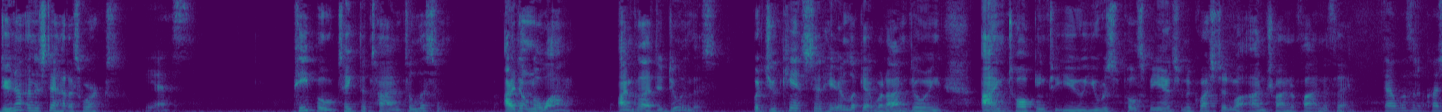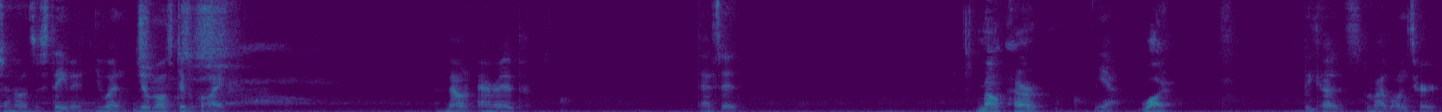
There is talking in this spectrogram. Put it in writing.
Do you not understand how this works? yes. People take the time to listen. I don't know why. I'm glad they're doing this. But you can't sit here and look at what I'm doing. I'm talking to you. You were supposed to be answering the question while I'm trying to find the thing. That wasn't a question, that was a statement. You went your most difficult hike. Mount Arab. That's it. Mount Arab? Yeah. Why? Because my lungs hurt.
